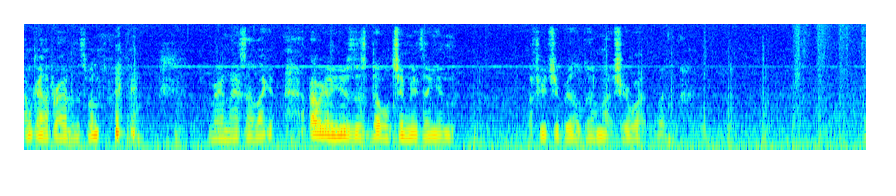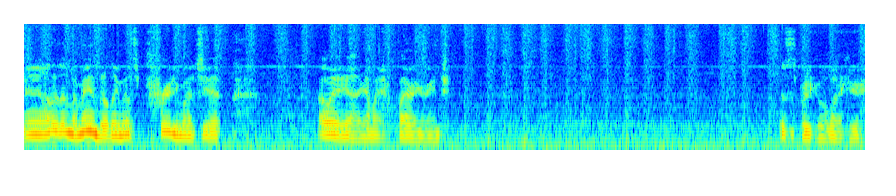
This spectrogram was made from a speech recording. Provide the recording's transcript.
I'm kind of proud of this one. Very nice, I like it. I'm probably going to use this double chimney thing in a future build. I'm not sure what, but and other than my main building, that's pretty much it. Oh yeah, yeah, I got my firing range. This is pretty cool back here.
